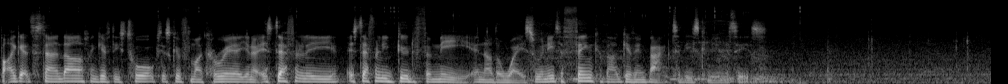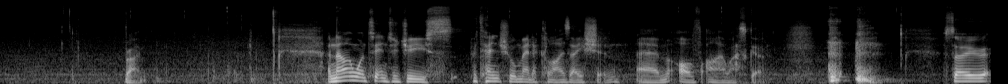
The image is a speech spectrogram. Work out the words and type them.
but I get to stand up and give these talks, it's good for my career, you know, it's definitely, it's definitely good for me in other ways. So we need to think about giving back to these communities. Right. And now I want to introduce potential medicalization um, of ayahuasca. So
